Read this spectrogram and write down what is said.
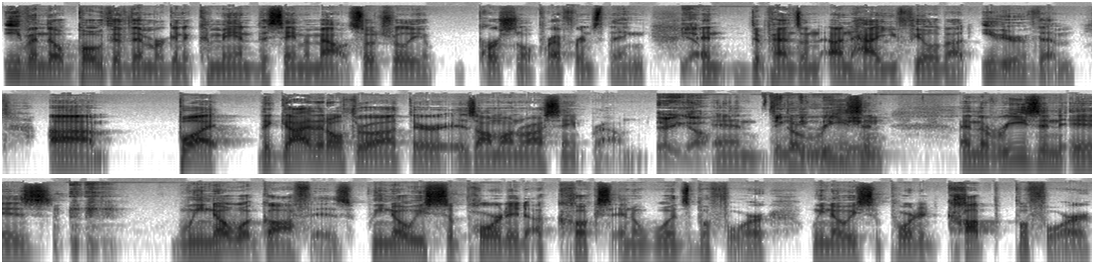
even though both of them are going to command the same amount. So it's really a personal preference thing yep. and depends on on how you feel about either of them. Um, but the guy that I'll throw out there is Amon-Ra St. Brown. There you go. And ding, the ding, reason ding, and the reason is we know what Goff is. We know he supported a Cooks and a Woods before. We know he supported Kupp before.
